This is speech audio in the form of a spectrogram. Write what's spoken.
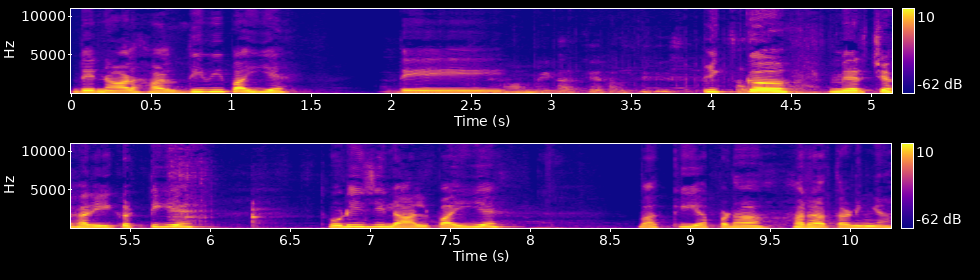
ਦੇ ਨਾਲ ਹਲਦੀ ਵੀ ਪਾਈ ਹੈ ਤੇ ਇੱਕ ਮਿਰਚ ਹਰੀ ਕੱਟੀ ਹੈ ਥੋੜੀ ਜੀ ਲਾਲ ਪਾਈ ਹੈ ਬਾਕੀ ਆਪਣਾ ਹਰਾ ਧਨੀਆ।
